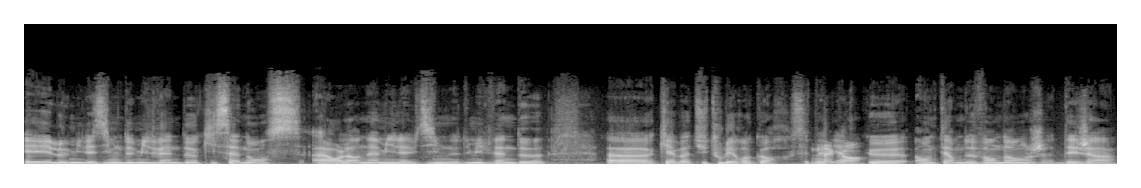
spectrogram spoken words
Et le millésime 2022 qui s'annonce. Alors là, on a un millésime de 2022 euh, qui a battu tous les records. C'est-à-dire qu'en termes de vendange, déjà,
